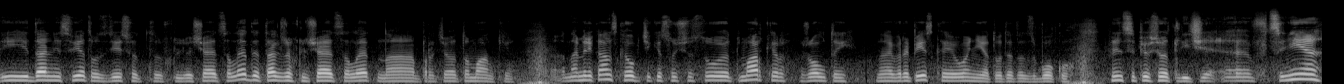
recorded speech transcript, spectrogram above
и дальний свет вот здесь вот включаются LED, также включается LED на противотуманке. На американской оптике существует маркер желтый, на европейской его нет, вот этот сбоку. В принципе, все отличие. Э, В цене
